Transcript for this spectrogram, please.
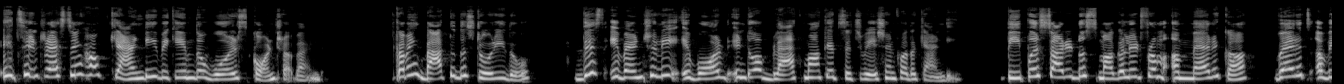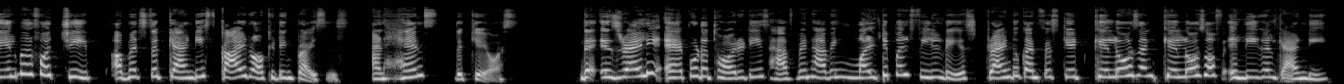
It's interesting how candy became the world's contraband. Coming back to the story though, this eventually evolved into a black market situation for the candy people started to smuggle it from America, where it's available for cheap amidst the candy skyrocketing prices, and hence the chaos. The Israeli airport authorities have been having multiple field days trying to confiscate kilos and kilos of illegal candy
